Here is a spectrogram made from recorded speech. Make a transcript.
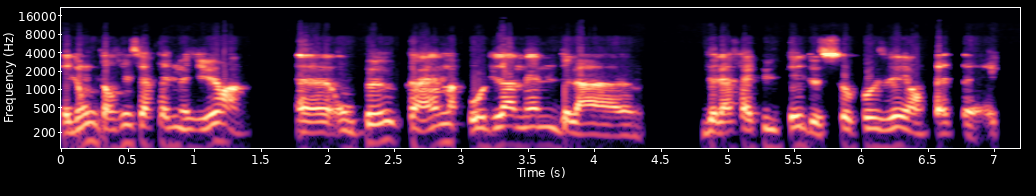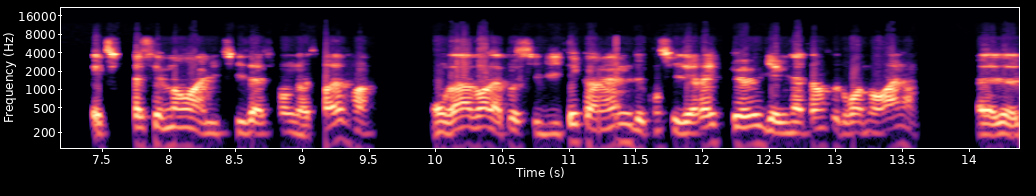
Et donc, dans une certaine mesure, euh, on peut quand même, au-delà même de la de la faculté de s'opposer en fait expressément à l'utilisation de notre œuvre, on va avoir la possibilité quand même de considérer qu'il y a une atteinte au droit moral euh,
